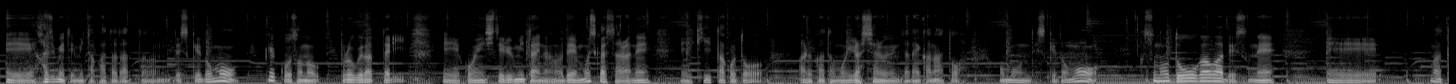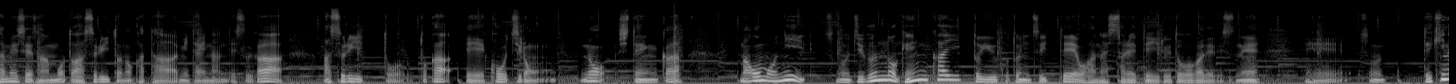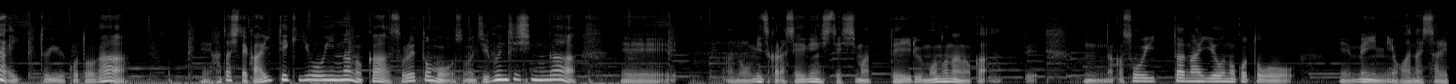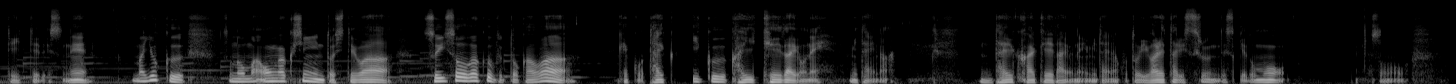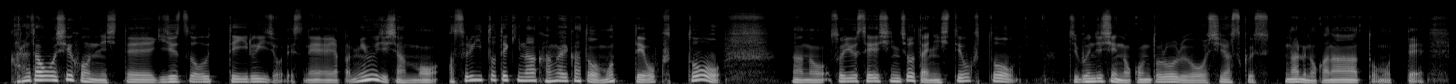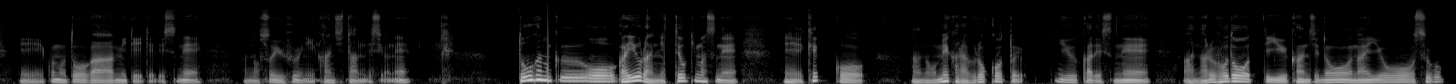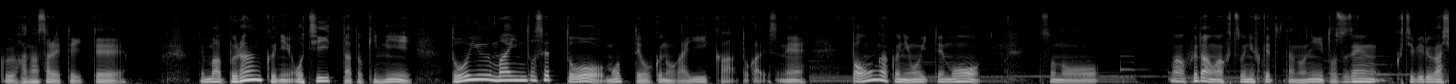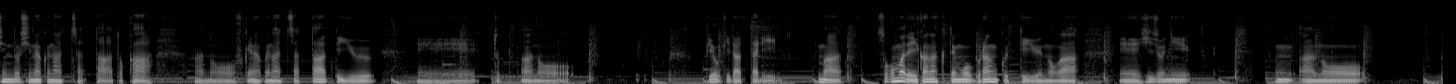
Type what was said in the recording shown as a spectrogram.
えー、初めて見た方だったんですけども結構そのブログだったり、えー、講演してるみたいなのでもしかしたらね、えー、聞いたことある方もいらっしゃるんじゃないかなと思うんですけどもその動画はですね、えーまあ、為末さん元アスリートの方みたいなんですがアスリートとか、え、コーチ論の視点から、まあ、主にその自分の限界ということについてお話しされている動画でですね、えー、そのできないということが、え、果たして外的要因なのかそれともその自分自身が、えー、あの自ら制限してしまっているものなのかって、うん、なんかそういった内容のことを、え、メインにお話しされていてですね、まあ、よくその、ま、音楽シーンとしては吹奏楽部とかは結構体育会系だよねみたいな、うん、体育会系だよねみたいなことを言われたりするんですけどもその体を資本にして技術を売っている以上ですねやっぱミュージシャンもアスリート的な考え方を持っておくとあのそういう精神状態にしておくと自分自身のコントロールをしやすくなるのかなと思って、えー、この動画見ていてですねあのそういう風に感じたんですよね。動画の句を概要欄にやっておきますね。えー、結構あの目から鱗というかですねあなるほどっていう感じの内容をすごく話されていてでまあブランクに陥った時にどういうマインドセットを持っておくのがいいかとかですね。やっぱ音楽においてもそのまあ普段は普通に老けてたのに突然唇が振動しなくなっちゃったとかあの老けなくなっちゃったっていう、えー、とあの病気だったりまあそこまでいかなくてもブランクっていうのが、えー、非常に、うん、あの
